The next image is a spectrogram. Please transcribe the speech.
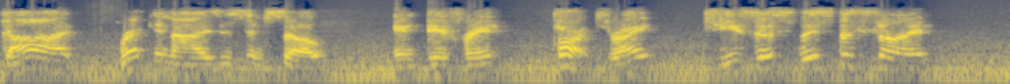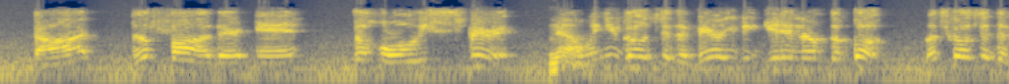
God recognizes himself in different parts, right? Jesus is the Son, God the Father, and the Holy Spirit. Now, when you go to the very beginning of the book, let's go to the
